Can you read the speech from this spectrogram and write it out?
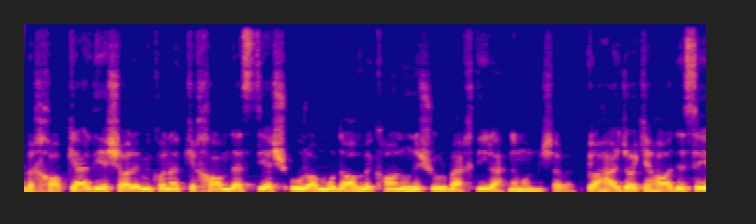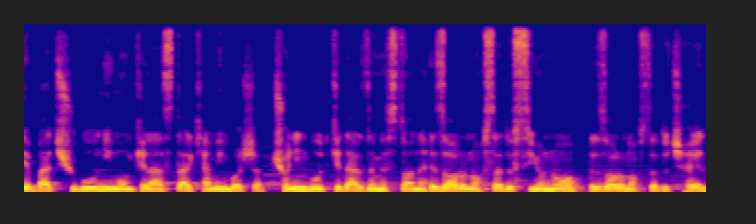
به خوابگردی اشاره می کند که خامدستیش او را مدام به کانون شوربختی رهنمون می شود یا هر جا که حادثه بدشگونی ممکن است در کمین باشد. چنین بود که در زمستان 1939 1940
